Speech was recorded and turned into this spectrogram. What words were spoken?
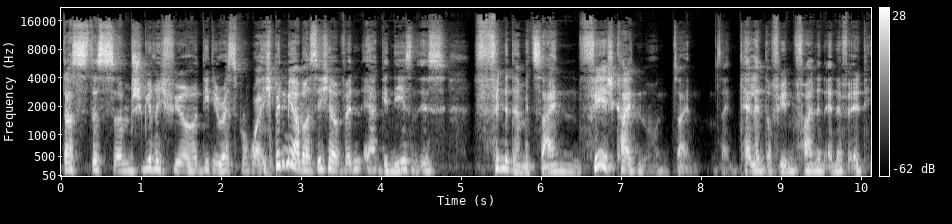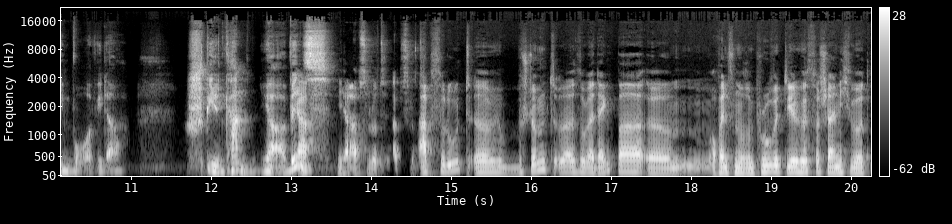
dass das ähm, schwierig für Didi Westbrook war. Ich bin mir aber sicher, wenn er genesen ist, findet er mit seinen Fähigkeiten und sein, sein Talent auf jeden Fall ein NFL-Team, wo er wieder spielen kann. Ja, Vince. Ja, ja absolut, absolut. Absolut, äh, bestimmt äh, sogar denkbar, ähm, auch wenn es nur so ein Prove-It-Deal höchstwahrscheinlich wird.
